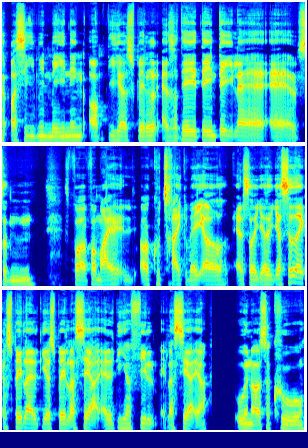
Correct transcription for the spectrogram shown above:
at sige min mening om de her spil. Altså, det, det er en del af, af sådan, for, for mig at kunne trække vejret. Altså, jeg, jeg sidder ikke og spiller alle de her spil og ser alle de her film eller serier, uden også at kunne,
